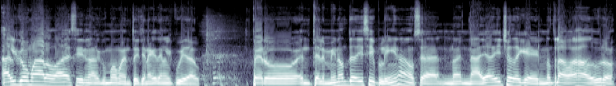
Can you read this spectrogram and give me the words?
algo malo va a decir en algún momento y tiene que tener cuidado. Pero en términos de disciplina, o sea, nadie ha dicho de que él no trabaja duro.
